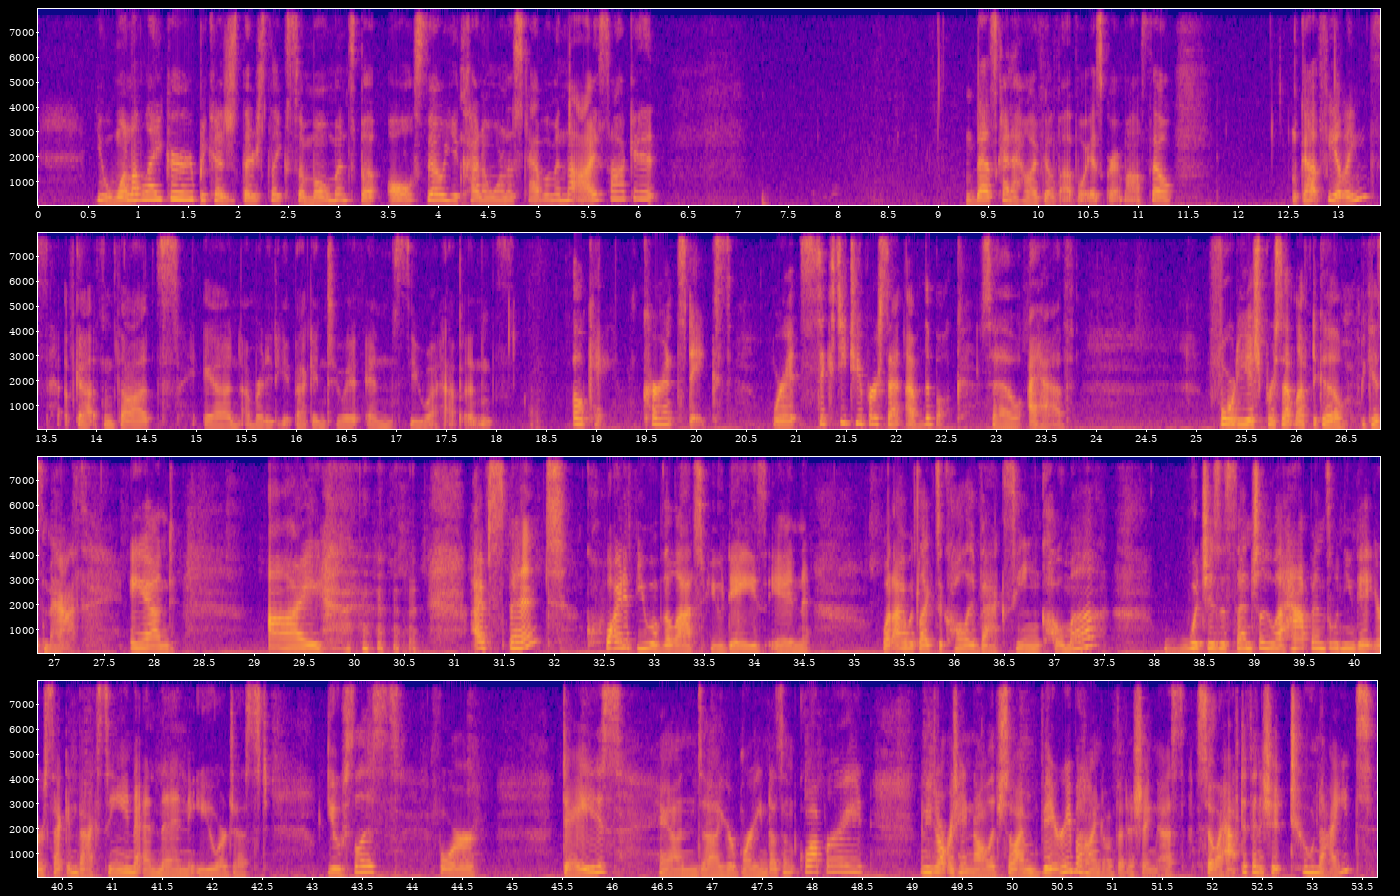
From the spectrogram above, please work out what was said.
you want to like her because there's like some moments but also you kind of want to stab them in the eye socket? That's kind of how I feel about Voya's grandma. So I've got feelings I've got some thoughts and I'm ready to get back into it and see what happens. Okay current stakes. We're at 62% of the book so I have 40-ish percent left to go because math. And I, I've spent quite a few of the last few days in what I would like to call a vaccine coma, which is essentially what happens when you get your second vaccine and then you are just useless for days and uh, your brain doesn't cooperate and you don't retain knowledge. So I'm very behind on finishing this. So I have to finish it tonight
